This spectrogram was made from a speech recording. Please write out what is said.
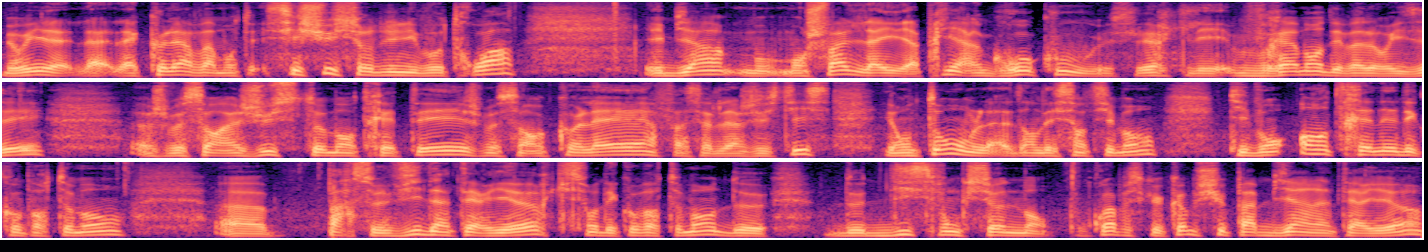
Mais vous voyez, la, colère va monter. Si je suis sur du niveau 3, eh bien, mon, cheval, là, il a pris un gros coup. C'est-à-dire qu'il est vraiment dévalorisé. Euh, je me sens injustement traité, je me sens en colère face à de l'injustice. Et on tombe là dans des sentiments qui vont entraîner des comportements euh, par ce vide intérieur qui sont des comportements de, dysfonctionnement. Pourquoi? Parce que comme je ne suis pas bien à l'intérieur,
